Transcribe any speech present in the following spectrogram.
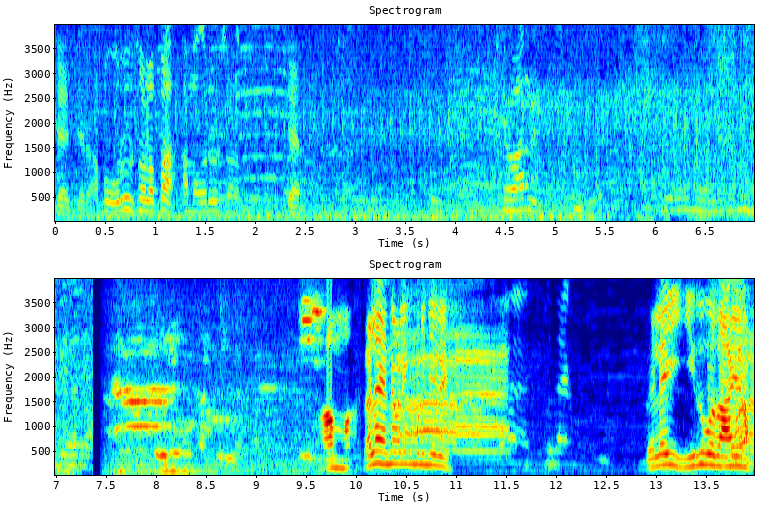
சரி சரி. அப்போ ஒரு வருஷம் சொல்லப்பா ஆமா ஒரு ஒரு சொல்லணும் சரி. ஆமா. விலை என்ன விலைக்கு முடிஞ்சது? விலை இருபதாயிரம்.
